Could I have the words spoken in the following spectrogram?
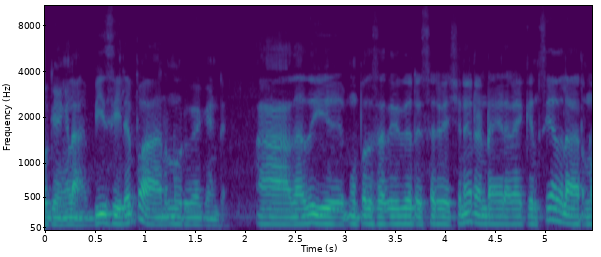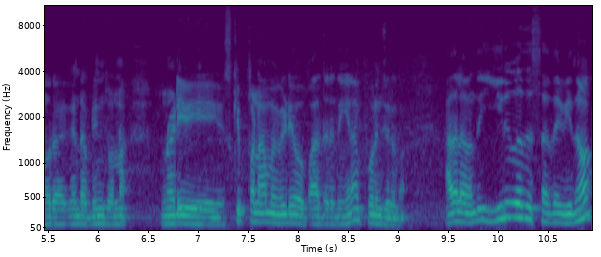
ஓகேங்களா? பிசியில் இப்போ அறநூறு வேக்கண்ட். அதாவது முப்பது சதவீத ரிசர்வேஷனு ரெண்டாயிரம் வேகன்சி அதில் அறநூறு வேக்கண்ட் அப்படின்னு சொன்னோம். முன்னாடி ஸ்கிப் பண்ணாமல் வீடியோவை பார்த்துருந்தீங்கன்னா புரிஞ்சிருக்கும். அதில் வந்து இருபது சதவீதம்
